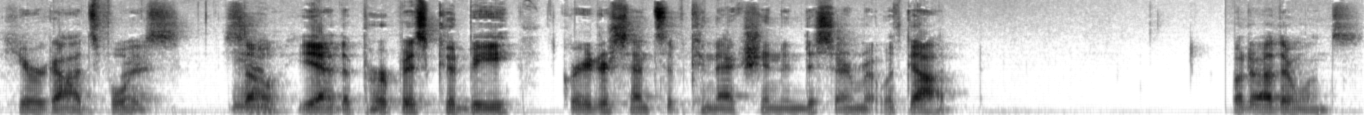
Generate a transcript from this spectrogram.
hear God's voice. So, yeah, the purpose could be greater sense of connection and discernment with God. What are other ones?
